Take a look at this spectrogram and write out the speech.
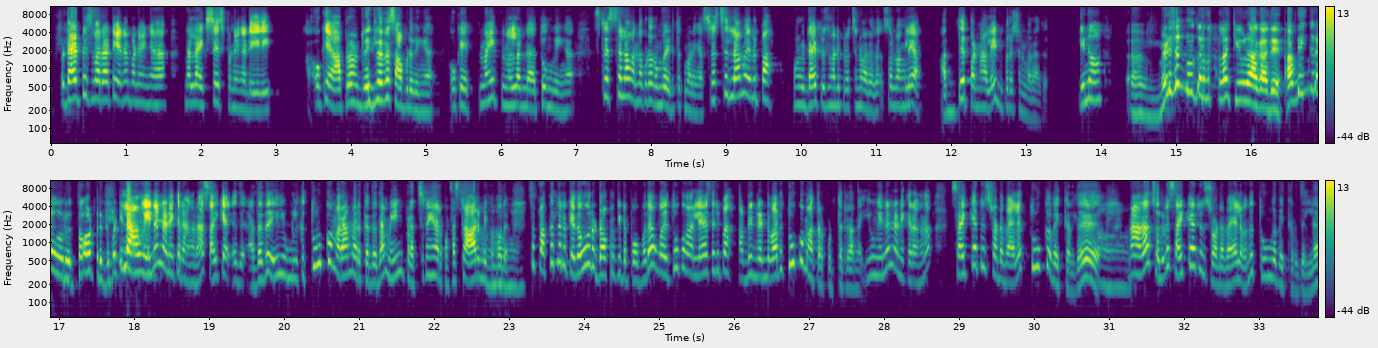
இப்போ டயபிட்டிஸ் வராட்டி என்ன பண்ணுவீங்க? நல்லா எக்ஸசைஸ் பண்ணுவீங்க டெய்லி ஓகே அப்புறம் ரெகுலரா சாப்பிடுவீங்க. ஓகே நைட் நல்லா தூங்குவீங்க. ஸ்ட்ரெஸ் எல்லாம் வந்தா கூட ரொம்ப எடுத்துக்க மாட்டீங்க. ஸ்ட்ரெஸ் இல்லாம இருப்பா. உங்களுக்கு டயபிட்டிஸ் மாதிரி பிரச்சனை வராது. சொல்லுவாங்க இல்லையா? அதே பண்ணாலே டிப்ரெஷன் வராது. ஏன்னா மெடிசன் குடுக்கறதுனால கியூர் ஆகாது அப்படிங்கிற ஒரு தாட் இருக்கு. பட் இல்ல அவங்க என்ன நினைக்கிறாங்கன்னா, சைக்கா அதாவது இவங்களுக்கு தூக்கம் வராம இருக்கிறது தான் மெயின் பிரச்சனையா இருக்கும். ஃபர்ஸ்ட் ஆரம்பிக்கும்போது. ஆ. சோ பக்கத்துல இருக்க ஏதோ ஒரு டாக்டர் கிட்ட போகும்போது, அவங்க தூக்கம் வரலையா? சரிப்பா அப்படின்னு 2 வாரம் தூக்க மாத்திரை குடுத்துடுறாங்க. இவங்க என்ன நினைக்கிறாங்கன்னா, சைக்கியாட்ரிஸ்டோட வேலை தூக்க வைக்கிறது. நான் அதான் சொல்லுவேன், சைக்கியாட்ரிஸ்டோட வேலை வந்து தூங்க வைக்கிறது இல்ல.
